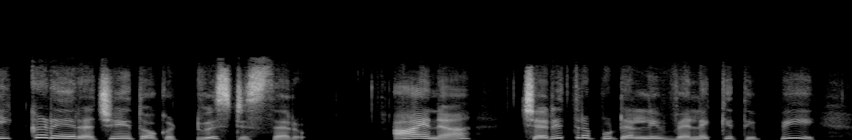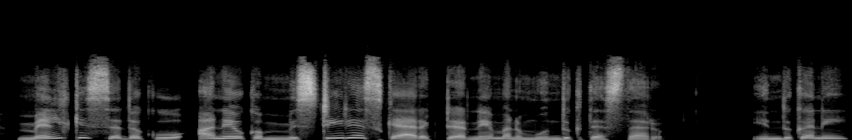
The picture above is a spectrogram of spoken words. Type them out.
ఇక్కడే రచయిత ఒక ట్విస్ట్ ఇస్తారు. ఆయన చరిత్రపుటల్ని వెనక్కి తిప్పి మెల్కి సెదకు అనే ఒక మిస్టీరియస్ క్యారెక్టర్నే మన ముందుకు తెస్తారు. ఎందుకని?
